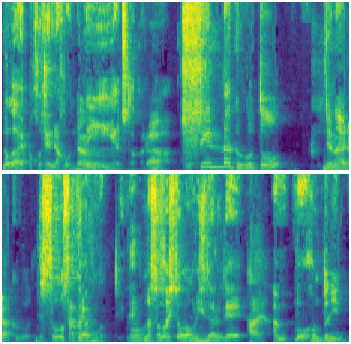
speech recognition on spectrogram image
のがやっぱ古典落語だね、うんいいやつだから、古典落語と、じゃない落語って。創作落語っていうね。うんまあその人がオリジナルで、はい。あもう本当に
